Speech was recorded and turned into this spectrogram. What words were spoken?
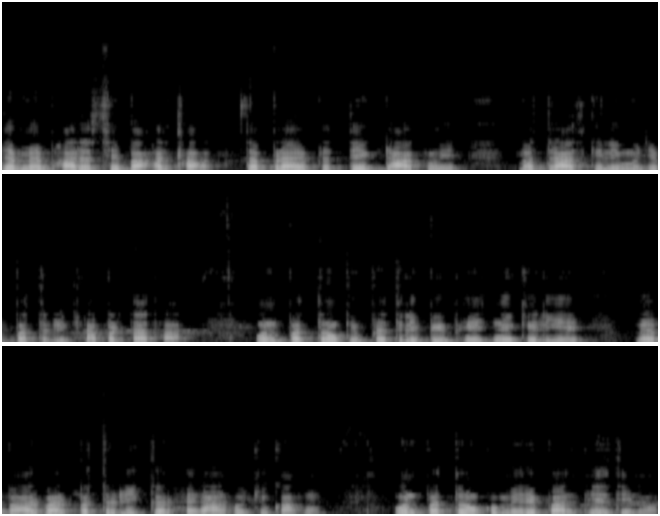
जब मैं भारत से बाहर था, तब प्राय प्रत्येक डाक में मद्रास के लिए मुझे पत्र लिखना पड़ता था। उन पत्रों की प्रतिलिपि भेजने के लिए मैं बार बार पत्र लिखकर हैरान हो चुका हूँ। उन पत्रों को मेरे पास भेज देना।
